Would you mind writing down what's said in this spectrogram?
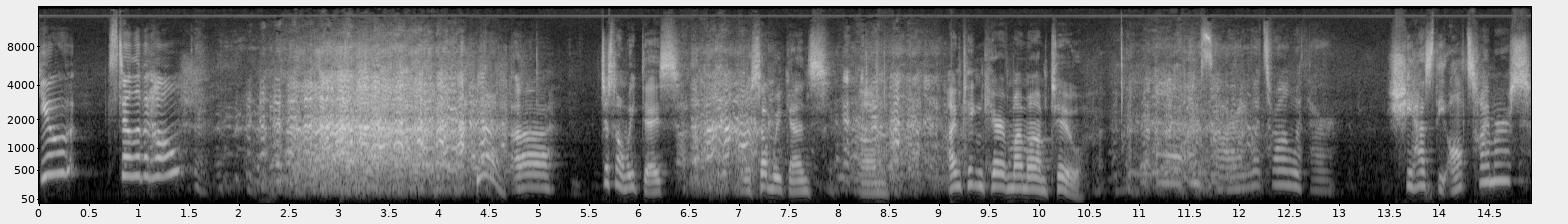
You still live at home? Yeah, uh, just on weekdays. Or some weekends. Um, I'm taking care of my mom too. Oh, I'm sorry. What's wrong with her? She has the Alzheimer's?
